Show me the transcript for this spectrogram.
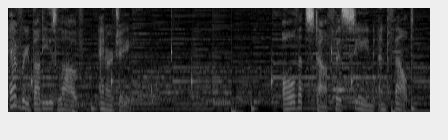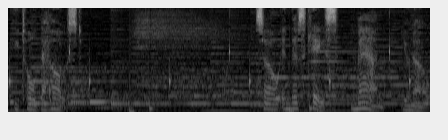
everybody's love, energy. All that stuff is seen and felt, he told the host. So in this case, man, you know,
